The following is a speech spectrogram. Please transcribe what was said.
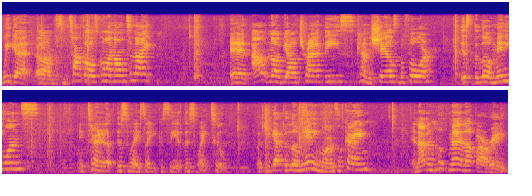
We got um, some tacos going on tonight. And I don't know if y'all tried these kind of shells before. It's the little mini ones. Let me turn it up this way so you can see it this way too. But you got the little mini ones, okay? And I done hooked mine up already.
